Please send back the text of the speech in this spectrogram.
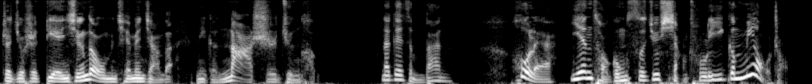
这就是典型的我们前面讲的那个纳什均衡。那该怎么办呢？后来啊，烟草公司就想出了一个妙招，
